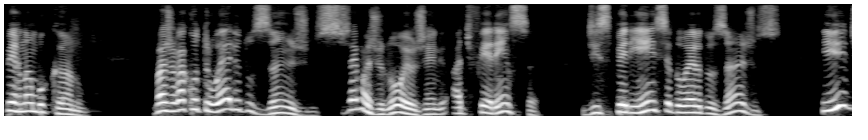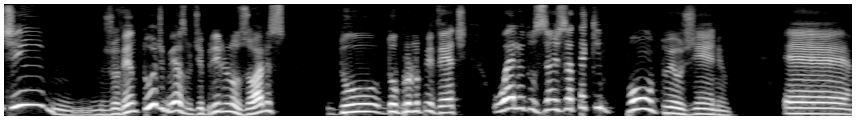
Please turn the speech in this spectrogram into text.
pernambucano. Vai jogar contra o Hélio dos Anjos. Já imaginou, Eugênio, a diferença de experiência do Hélio dos Anjos e de juventude mesmo, de brilho nos olhos do, do Bruno Pivetti. O Hélio dos Anjos, até que ponto, Eugênio, é,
